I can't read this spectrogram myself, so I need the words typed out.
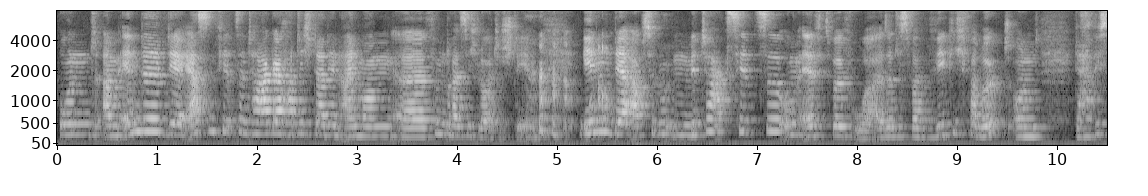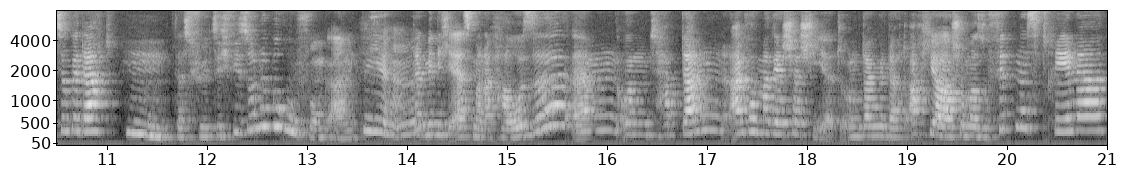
und am Ende der ersten 14 Tage hatte ich da den einen Morgen äh, 35 Leute stehen. wow. In der absoluten Mittagshitze um 11, 12 Uhr. Also das war wirklich verrückt. Und da habe ich so gedacht, hm, das fühlt sich wie so eine Berufung an. Ja. Dann bin ich erstmal nach Hause ähm, und habe dann einfach mal recherchiert und dann gedacht, ach ja, schon mal so Fitnesstrainer.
